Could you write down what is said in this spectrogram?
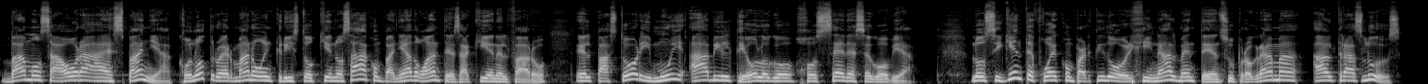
vamos ahora a España con otro hermano en Cristo quien nos ha acompañado antes aquí en el Faro, el pastor y muy hábil teólogo José de Segovia. Lo siguiente fue compartido originalmente en su programa Al Trasluz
